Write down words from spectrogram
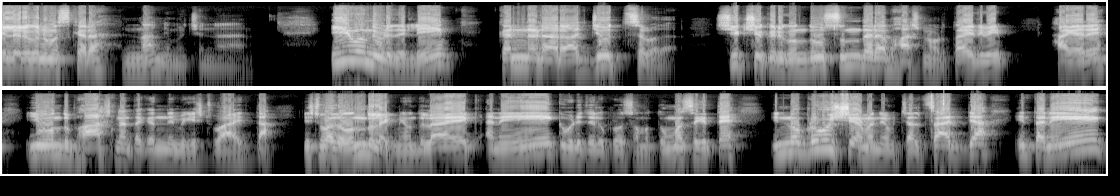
ಎಲ್ಲರಿಗೂ ನಮಸ್ಕಾರ. ನಾನು ನಿಮ್ಮ ಚೆನ್ನ. ಈ ಒಂದು ವಿಡಿಯೋದಲ್ಲಿ ಕನ್ನಡ ರಾಜ್ಯೋತ್ಸವದ ಶಿಕ್ಷಕರಿಗೊಂದು ಸುಂದರ ಭಾಷಣ ನೋಡ್ತಾ ಇದೀವಿ. ಹಾಗಾದ್ರೆ ಈ ಒಂದು ಭಾಷಣ ಅಂತಕ್ಕಂಥ ನಿಮಗೆ ಇಷ್ಟವಾಯ್ತಾ ಇಷ್ಟವಾದ ಒಂದು ಲೈಕ್ ನೀವು ಒಂದು ಲೈಕ್ ಅನೇಕ ವಿಡಿಯೋ ಪ್ರೋತ್ಸಾಹ ತುಂಬಾ ಸಿಗುತ್ತೆ. ಇನ್ನೊಬ್ರಿಗೂ ಶೇರ್ ಮಾಡಿ ನಿಮ್ಮ ಚಾನಲ್ ಸಾಧ್ಯ. ಇಂಥ ಅನೇಕ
